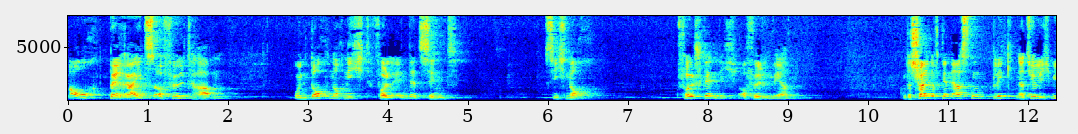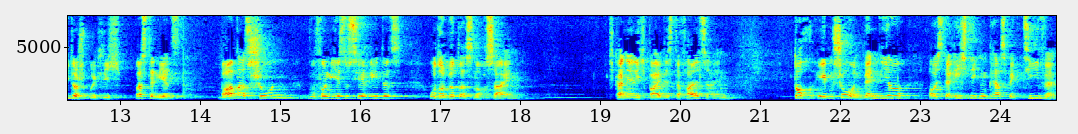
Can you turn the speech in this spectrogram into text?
auch bereits erfüllt haben und doch noch nicht vollendet sind, sich noch vollständig erfüllen werden. Und das scheint auf den ersten Blick natürlich widersprüchlich. Was denn jetzt? War das schon, wovon Jesus hier redet, oder wird das noch sein? Es kann ja nicht beides der Fall sein. Doch eben schon, wenn wir aus der richtigen Perspektive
